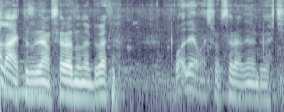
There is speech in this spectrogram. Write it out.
А давайте зайдемо всередину на бювет. Подивимось, що всередині на бюветі.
